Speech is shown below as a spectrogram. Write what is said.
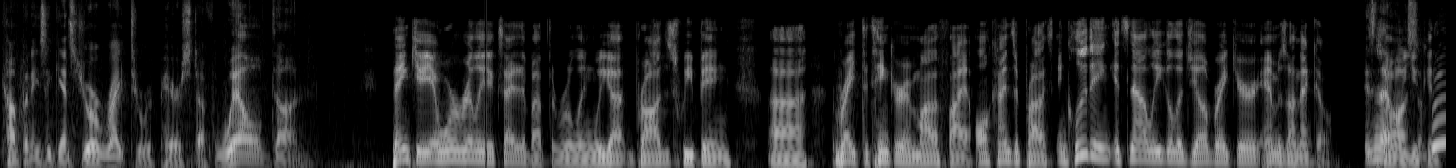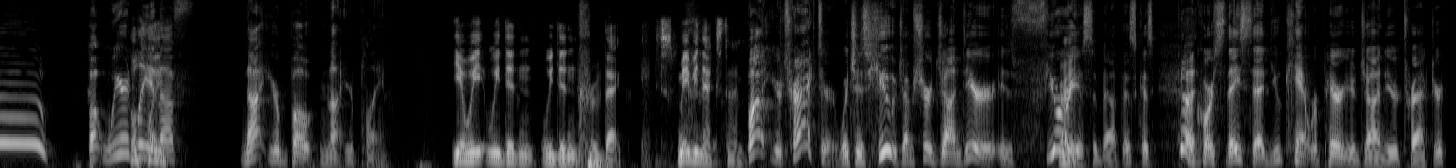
companies against your right to repair stuff. Well done. Thank you. Yeah, we're really excited about the ruling. We got broad sweeping uh, right to tinker and modify all kinds of products, including it's now legal to jailbreak your Amazon Echo. Isn't that So awesome? you can- Woo! But weirdly Hopefully- enough, not your boat, not your plane. Yeah, we, we didn't we didn't prove that case. Maybe next time. But your tractor, which is huge. I'm sure John Deere is furious about this because, of course, they said you can't repair your John Deere tractor.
